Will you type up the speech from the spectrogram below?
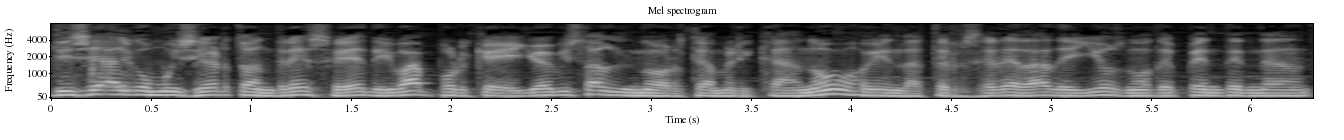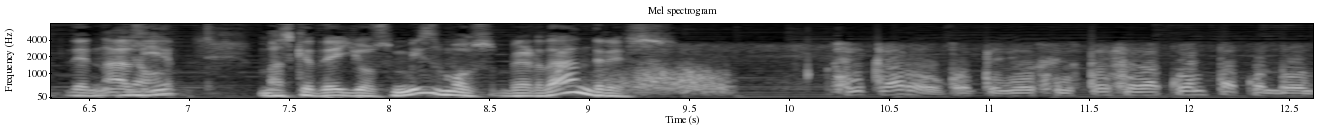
Dice algo muy cierto Andrés, ¿eh, Diva? Porque yo he visto al norteamericano en la tercera edad, de ellos no dependen de, de nadie más que de ellos mismos, ¿verdad Andrés? Claro, porque yo, si usted se da cuenta, cuando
